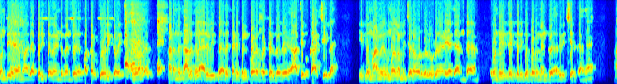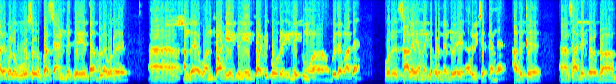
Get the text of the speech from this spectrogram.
ஒன்றியமாக பிரிக்க வேண்டும் என்று மக்கள் கோரிக்கை வைத்திருக்கிறார்கள். கடந்த காலத்தில் அறிவித்து அது கடுப்பில் போடப்பட்டிருந்தது அதிமுக ஆட்சியில. இப்ப மாண்பு முதலமைச்சர் அவர்கள் உடனடியாக அந்த ஒன்றியத்தை பிரிக்கப்படும் என்று அறிவிச்சிருக்காங்க. அதே போல ஓசூர் பஸ் ஸ்டாண்டுக்கு ஏற்றாப்புல ஒரு ஆஹ், அந்த ஒன் ஃபார்ட்டி எயிட்டும் எயிட் ஃபார்ட்டி ஃபோர் இணைக்கும் விதமாக ஒரு சாலை அமைக்கப்படும் என்று அறிவிச்சிருக்காங்க. அதுக்கு ஆஹ், சாத்தியப்படும்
